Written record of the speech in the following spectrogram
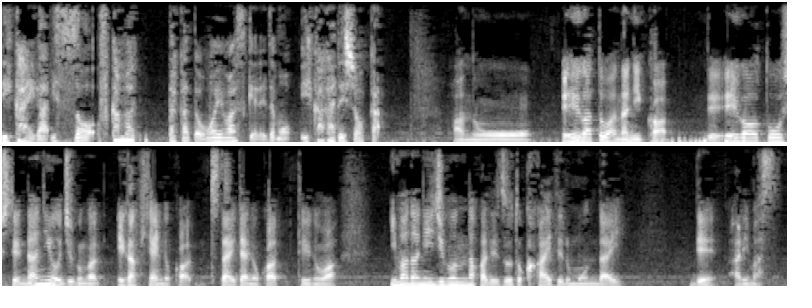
理解が一層深まったかと思いますけれども、いかがでしょうか？あのー映画とは何か。で映画を通して何を自分が描きたいのか伝えたいのかっていうのはいまだに自分の中でずっと抱えている問題であります。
